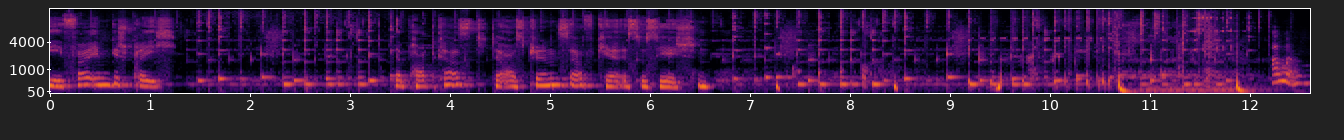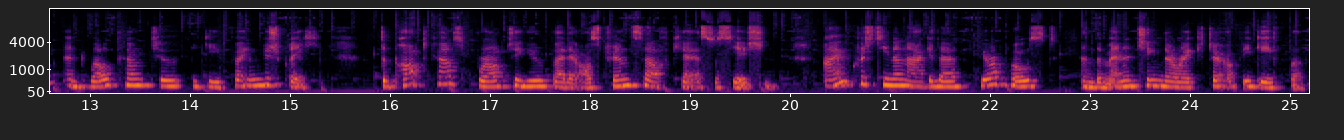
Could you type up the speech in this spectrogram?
IGEPHA im Gespräch. Der Podcast der Austrian Self-Care Association. Hello and welcome to IGEPHA im Gespräch, the podcast brought to you by the Austrian Self-Care Association. I'm Christina Nagela, your host and the managing director of IGEPHA.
